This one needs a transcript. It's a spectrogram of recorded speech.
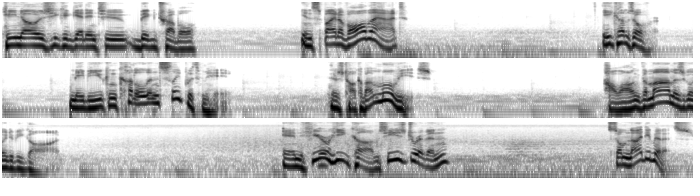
He knows he could get into big trouble. In spite of all that, he comes over. Maybe you can cuddle and sleep with me. There's talk about movies. How long the mom is going to be gone. And here he comes. He's driven some 90 minutes.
